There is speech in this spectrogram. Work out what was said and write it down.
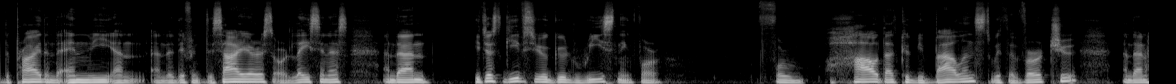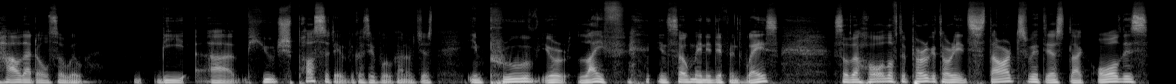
the pride and the envy and, and the different desires or laziness. And then it just gives you a good reasoning for for how that could be balanced with a virtue and then how that also will be a huge positive because it will kind of just improve your life in so many different ways. So the whole of the purgatory it starts with just like all this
